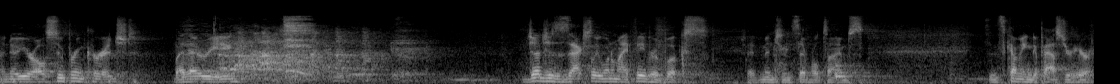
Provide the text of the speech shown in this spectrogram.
I know you're all super encouraged by that reading. Judges is actually one of my favorite books, which I've mentioned several times since coming to pastor here.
